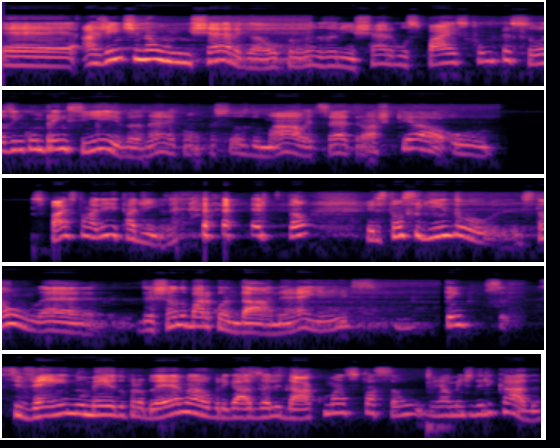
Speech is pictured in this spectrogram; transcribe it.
É, a gente não enxerga, ou pelo menos eu não enxergo, os pais como pessoas incompreensivas, né? Como pessoas do mal, etc. Eu acho que a, o, os pais estão ali, tadinhos. eles estão eles estão seguindo, estão é, deixando o barco andar, né? E aí eles têm, se veem no meio do problema, obrigados a lidar com uma situação realmente delicada.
